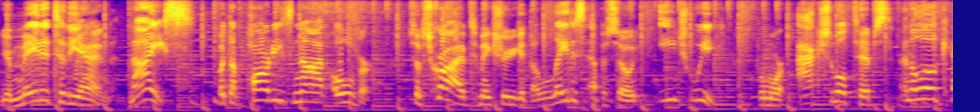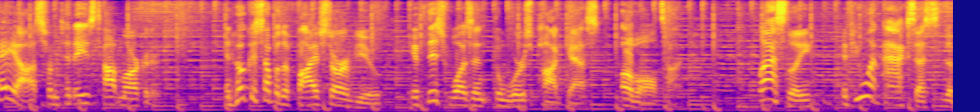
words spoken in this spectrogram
You made it to the end. Nice. But the party's not over. Subscribe to make sure you get the latest episode each week for more actionable tips and a little chaos from today's top marketers. And hook us up with a five star review if this wasn't the worst podcast of all time. Lastly, if you want access to the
